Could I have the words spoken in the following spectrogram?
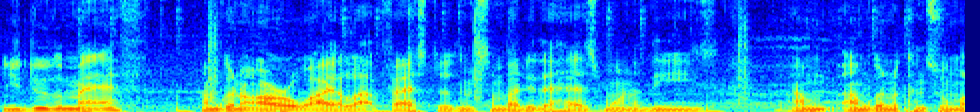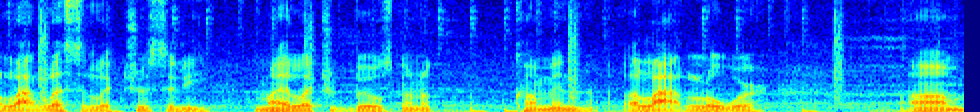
you do the math, I'm to ROI a lot faster than somebody that has one of these. I'm, I'm to consume a lot less electricity. My electric bill is to come in a lot lower um,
